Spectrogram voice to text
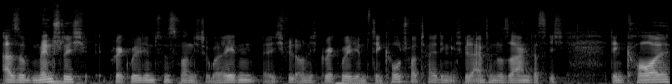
Also menschlich, Greg Williams müssen wir nicht drüber reden. Ich will auch nicht Greg Williams, den Coach, verteidigen. Ich will einfach nur sagen, dass ich den Call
